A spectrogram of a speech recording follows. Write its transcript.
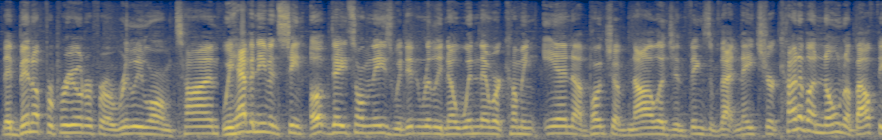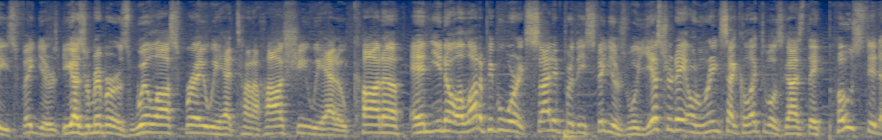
They've been up for pre-order for a really long time. We haven't even seen updates on these. We didn't really know when they were coming in, a bunch of knowledge and things of that nature. Kind of unknown about these figures. You guys remember it was Will Ospreay, we had Tanahashi, we had Okada, and you know, a lot of people were excited for these figures. Well, yesterday on Ringside Collectibles, guys, they posted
